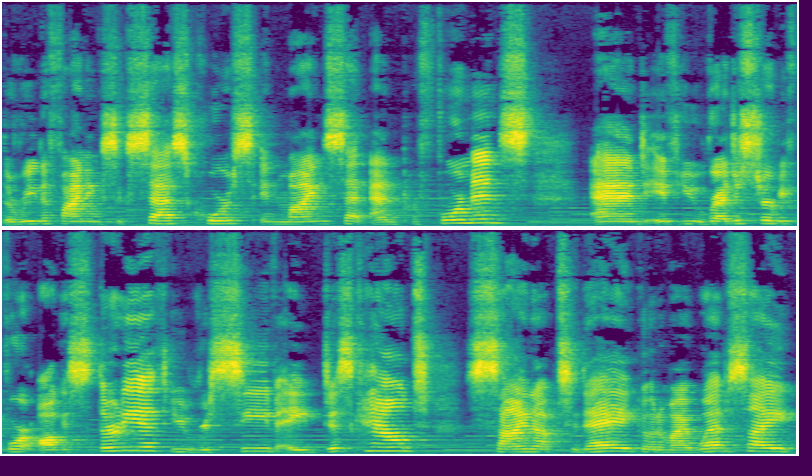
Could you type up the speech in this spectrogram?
the Redefining Success course in mindset and performance. And if you register before August 30th, you receive a discount sign up today. Go to my website,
